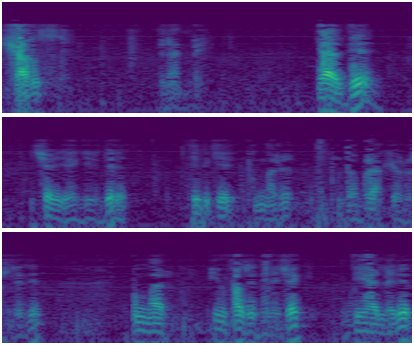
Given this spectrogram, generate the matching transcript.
şahıs Bülent Bey. Geldi, içeriye girdi. Dedi ki bunları burada bırakıyoruz dedi. Bunlar infaz edilecek. Diğerleri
